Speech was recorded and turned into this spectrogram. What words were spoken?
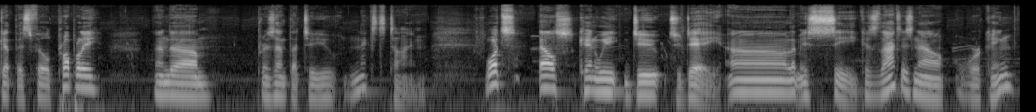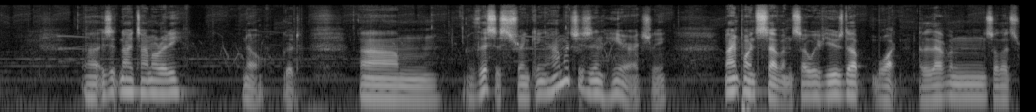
get this filled properly and um, present that to you next time. What else can we do today? Uh, let me see, because that is now working. Uh, is it nighttime already? No, good. Um, this is shrinking. How much is in here, actually? 9.7. So we've used up, what, 11? So that's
